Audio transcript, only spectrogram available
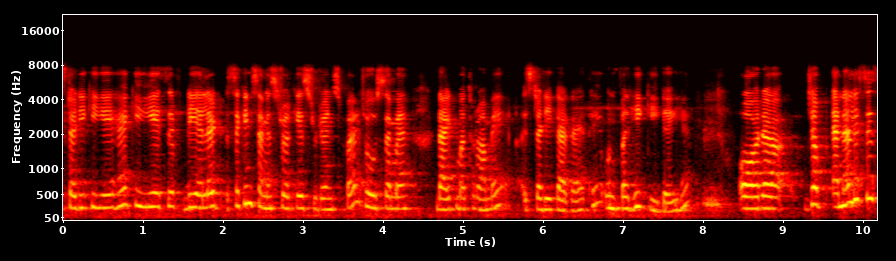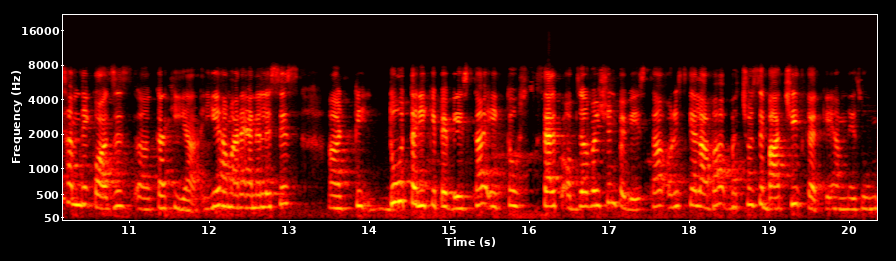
स्टडी की ये है कि ये सिर्फ़ डीएलएड सेकेंड सेमेस्टर के स्टूडेंट्स पर जो उस समय डाइट मथुरा में स्टडी कर रहे थे, उन पर ही की गई है। और जब एनालिसिस हमने कॉजेज का किया, ये हमारा एनालिसिस दो तरीके पे बेस्ड था। एक तो सेल्फ ऑब्जर्वेशन पे बेस्ड था और इसके अलावा बच्चों से बातचीत करके हमने जूम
